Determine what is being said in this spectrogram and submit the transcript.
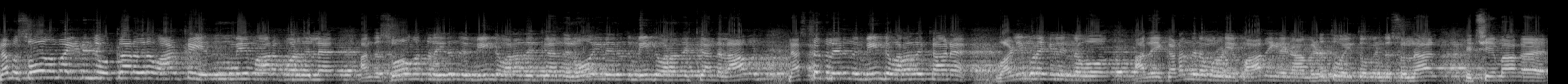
நம்ம சோகமா இடிஞ்சு உட்காரதுல வாழ்க்கை எதுவுமே மாற போறதில்ல. அந்த சோகத்துல இருந்து மீண்டு வர்றதுக்கு அந்த நோயில இருந்து மீண்டு வர்றதுக்கு அந்த லாப நஷ்டத்துல இருந்து மீண்டு வர்றதுக்கான வழிமுறைகள் என்னவோ அதை கடந்து நம்மளுடைய பாதைகளை நாம் எடுத்து வைத்தோம் என்று சொன்னால் நிச்சயமாக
